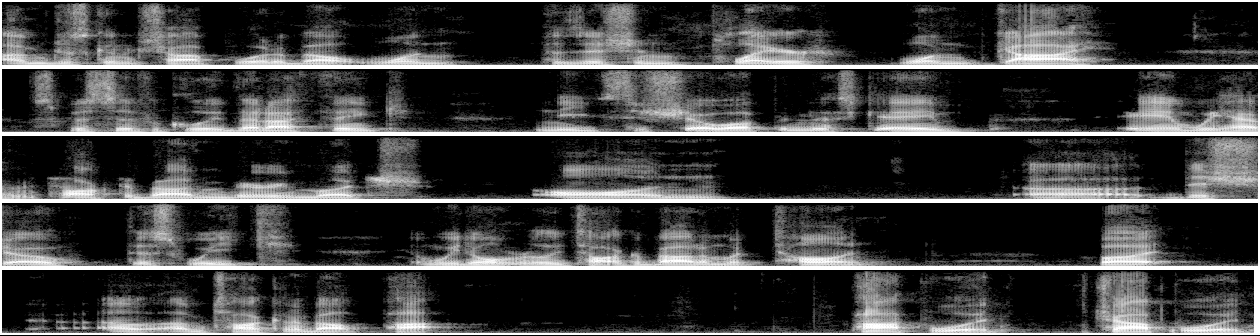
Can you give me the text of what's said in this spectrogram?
I'm just going to chop wood about one position player, one guy specifically that I think needs to show up in this game and we haven't talked about him very much on uh, this show this week and we don't really talk about him a ton. But I- I'm talking about Pop. Pop wood, chop wood.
